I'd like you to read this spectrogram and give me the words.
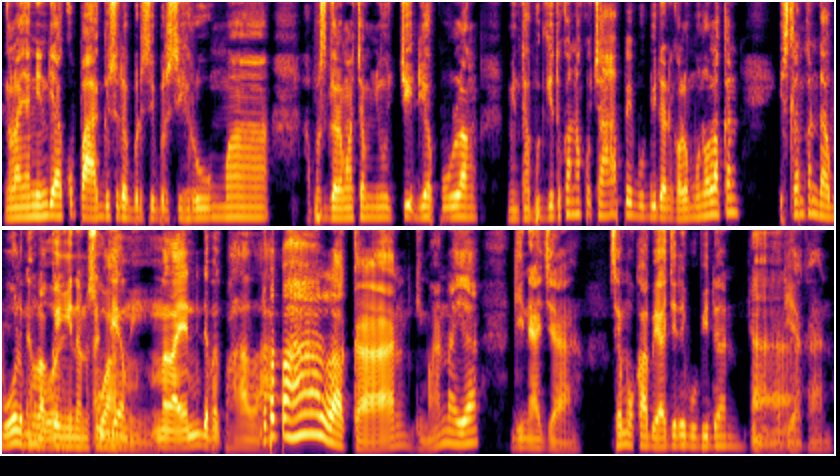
Ngelayanin dia aku pagi sudah bersih-bersih rumah, apa segala macam nyuci, dia pulang minta begitu kan aku capek Bu Bidan. Kalau mau nolak kan Islam kan tidak boleh menolak boleh. keinginan Kan dia suami. melayani dapat pahala. Dapat pahala kan? Gimana ya? Gini aja. Saya mau KB aja deh Bu Bidan. Kata dia kan.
